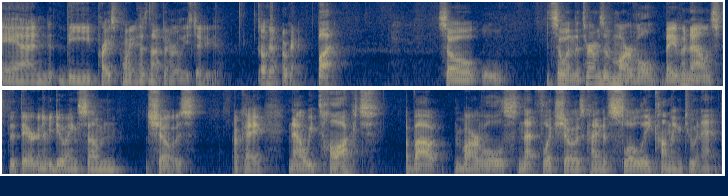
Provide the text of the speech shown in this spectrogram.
and the price point has not been released yet either. Okay. Okay, but so so in the terms of Marvel, they've announced that they're going to be doing some shows. Okay, now we talked about Marvel's Netflix shows kind of slowly coming to an end.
